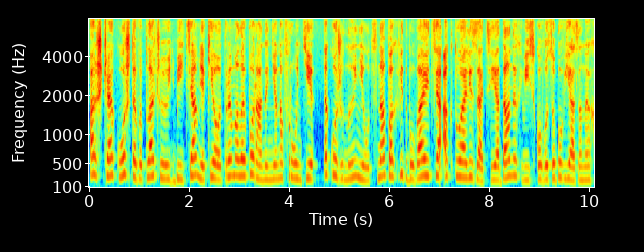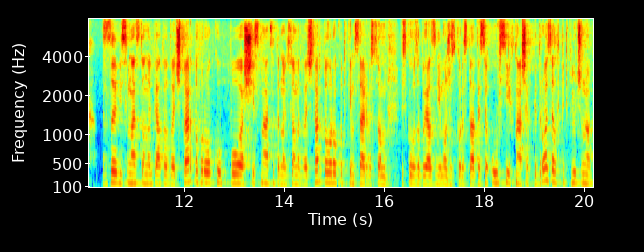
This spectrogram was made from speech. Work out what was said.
А ще кошти виплачують бійцям, які отримали поранення на фронті. Також нині у ЦНАПах відбувається актуалізація даних військовозобов'язаних. З 18.05.24 року по 16.07.24 року таким сервісом військовозобов'язані можуть скористатися у всіх наших підрозділах. Підключено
